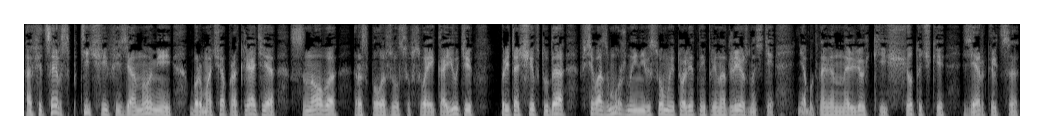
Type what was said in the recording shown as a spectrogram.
Офицер с птичьей физиономией, бормоча проклятия, снова расположился в своей каюте, притащив туда всевозможные невесомые туалетные принадлежности, необыкновенно легкие щеточки, зеркальца,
